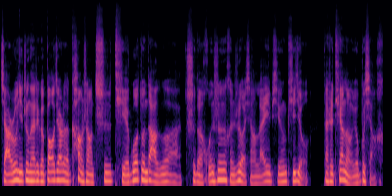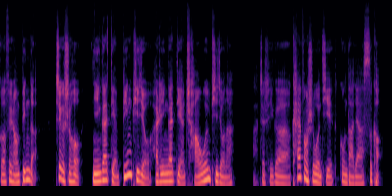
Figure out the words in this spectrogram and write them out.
假如你正在这个包间的炕上吃铁锅炖大鹅啊，吃的浑身很热，想来一瓶啤酒，但是天冷又不想喝非常冰的，这个时候你应该点冰啤酒还是应该点常温啤酒呢？啊，这是一个开放式问题，供大家思考。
